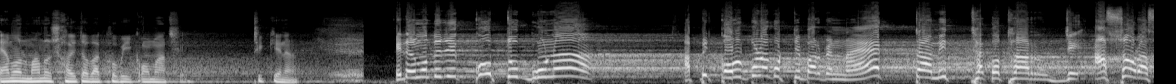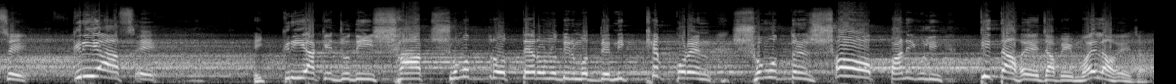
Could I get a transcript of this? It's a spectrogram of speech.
এমন মানুষ হয়তো বা খুবই কম আছে, ঠিক কিনা? এটার মধ্যে যে কত গুণা আপনি কল্পনা করতে পারবেন না। একটা মিথ্যা কথার যে আসর আছে, ক্রিয়া আছে, এই ক্রিয়াকে যদি সাত সমুদ্র তেরো নদীর মধ্যে নিক্ষেপ করেন, সমুদ্রের সব পানিগুলি তিতা হয়ে যাবে, ময়লা হয়ে যাবে।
